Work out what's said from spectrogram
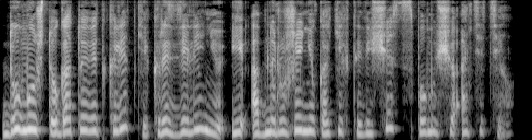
Думаю, что готовит клетки к разделению и обнаружению каких-то веществ с помощью антител.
